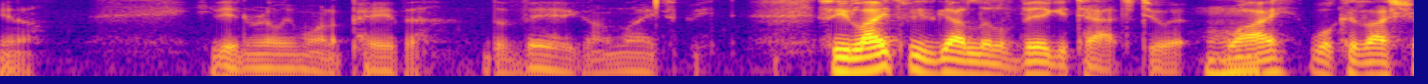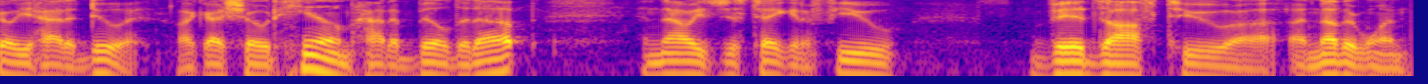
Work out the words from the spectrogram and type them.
you know he didn't really want to pay the the vig on Lightspeed. See, Lightspeed's got a little vig attached to it. Mm-hmm. Why? Well, because I show you how to do it. Like I showed him how to build it up, and now he's just taking a few vids off to uh, another one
